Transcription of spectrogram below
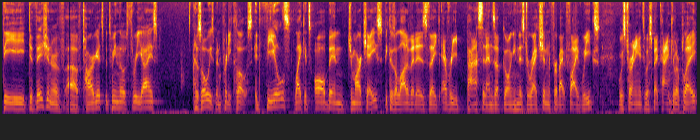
the division of, of targets between those three guys has always been pretty close. It feels like it's all been Ja'Marr Chase because a lot of it is like every pass that ends up going in his direction for about five weeks was turning into a spectacular play.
